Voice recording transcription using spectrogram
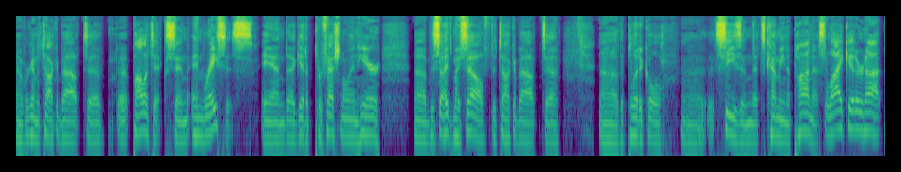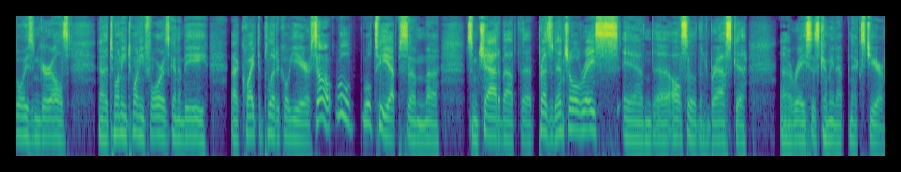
uh, we're going to talk about uh, uh, politics and, and races and uh, get a professional in here besides myself to talk about the political season that's coming upon us. Like it or not, boys and girls, 2024 is going to be quite the political year. So we'll we'll tee up some some chat about the presidential race and also the Nebraska uh, race is coming up next year.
